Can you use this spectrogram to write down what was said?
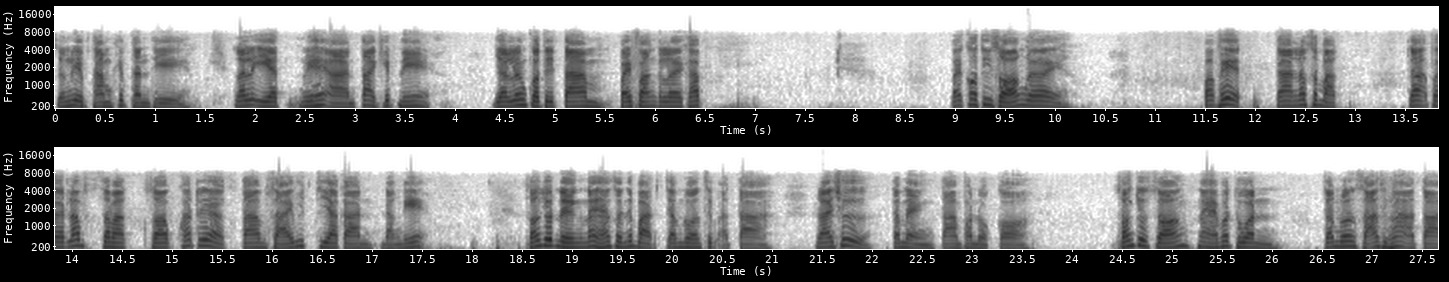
จึงรีบทำคลิปทันที รายละเอียดมีให้อ่านใต้คลิปนี้ อย่าลืมกดติดตามไปฟังกันเลยครับ ไปข้อที่สองเลย ประเภทการรับสมัคร จะเปิดรับสมัครสอบคัดเลือกตามสายวิทยาการดังนี้ 2.1 ในฐานสัญญบัตรจำนวน 10 อัตรา รายชื่อตำแหน่งตามผนวกก 2.2 ในฐานประทวนจำนวน 35 อัตรา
